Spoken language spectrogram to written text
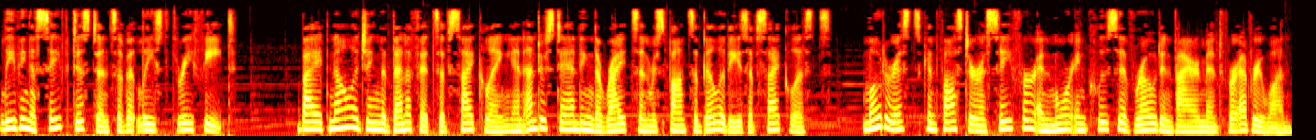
leaving a safe distance of at least 3 feet. By acknowledging the benefits of cycling and understanding the rights and responsibilities of cyclists, motorists can foster a safer and more inclusive road environment for everyone.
